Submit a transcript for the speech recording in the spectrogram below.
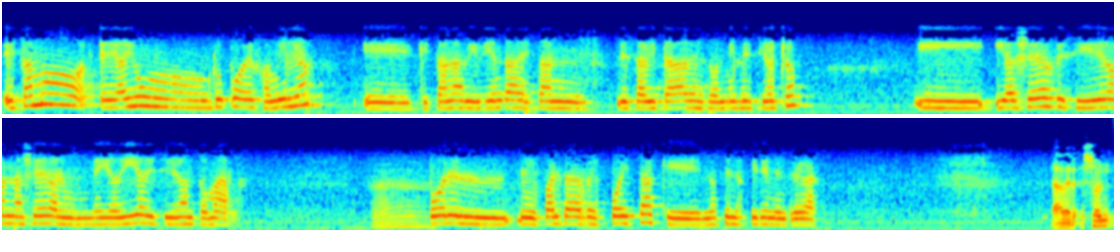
estamos, eh, hay un grupo de familias eh, que están las viviendas, están deshabitadas desde 2018 y, y ayer decidieron, ayer al mediodía decidieron tomarlas por el de falta de respuesta que no se las quieren entregar. A ver, ¿son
